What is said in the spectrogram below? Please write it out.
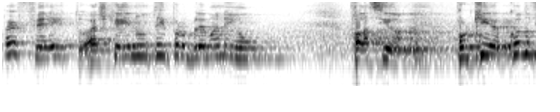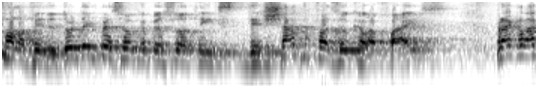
Perfeito, acho que aí não tem problema nenhum. Fala assim, ó, porque quando fala vendedor, dá a impressão que a pessoa tem que deixar de fazer o que ela faz para ela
